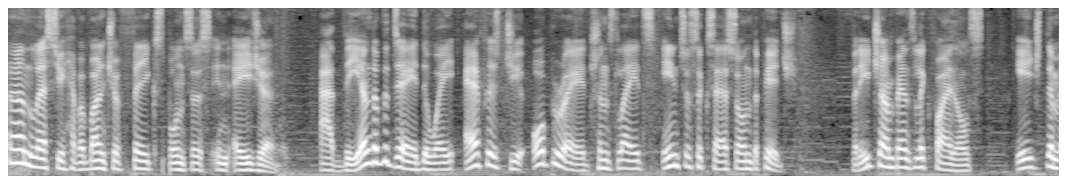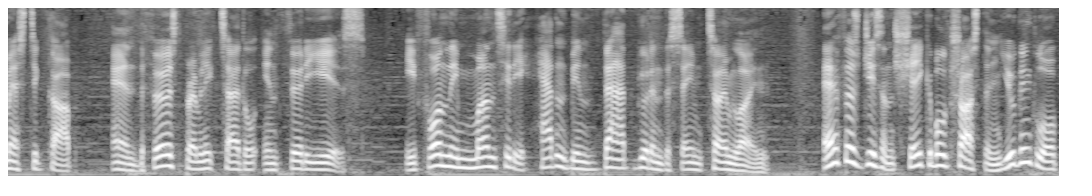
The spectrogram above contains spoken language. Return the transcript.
unless you have a bunch of fake sponsors in Asia. At the end of the day, the way FSG operate translates into success on the pitch. Three Champions League finals, each domestic cup, and the first Premier League title in 30 years. If only Man City hadn't been that good in the same timeline. FSG's unshakable trust in Jurgen Klopp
